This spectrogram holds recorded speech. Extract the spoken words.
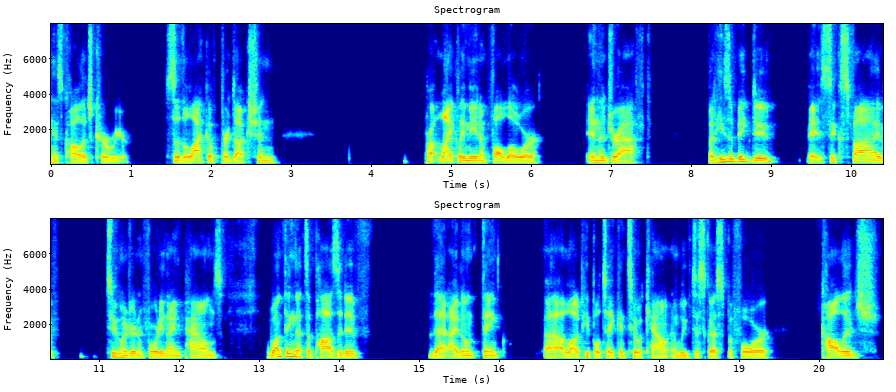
his college career. So the lack of production likely made him fall lower in the draft. But he's a big dude, 6'5, 249 pounds. One thing that's a positive that I don't think uh, a lot of people take into account, and we've discussed before college,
